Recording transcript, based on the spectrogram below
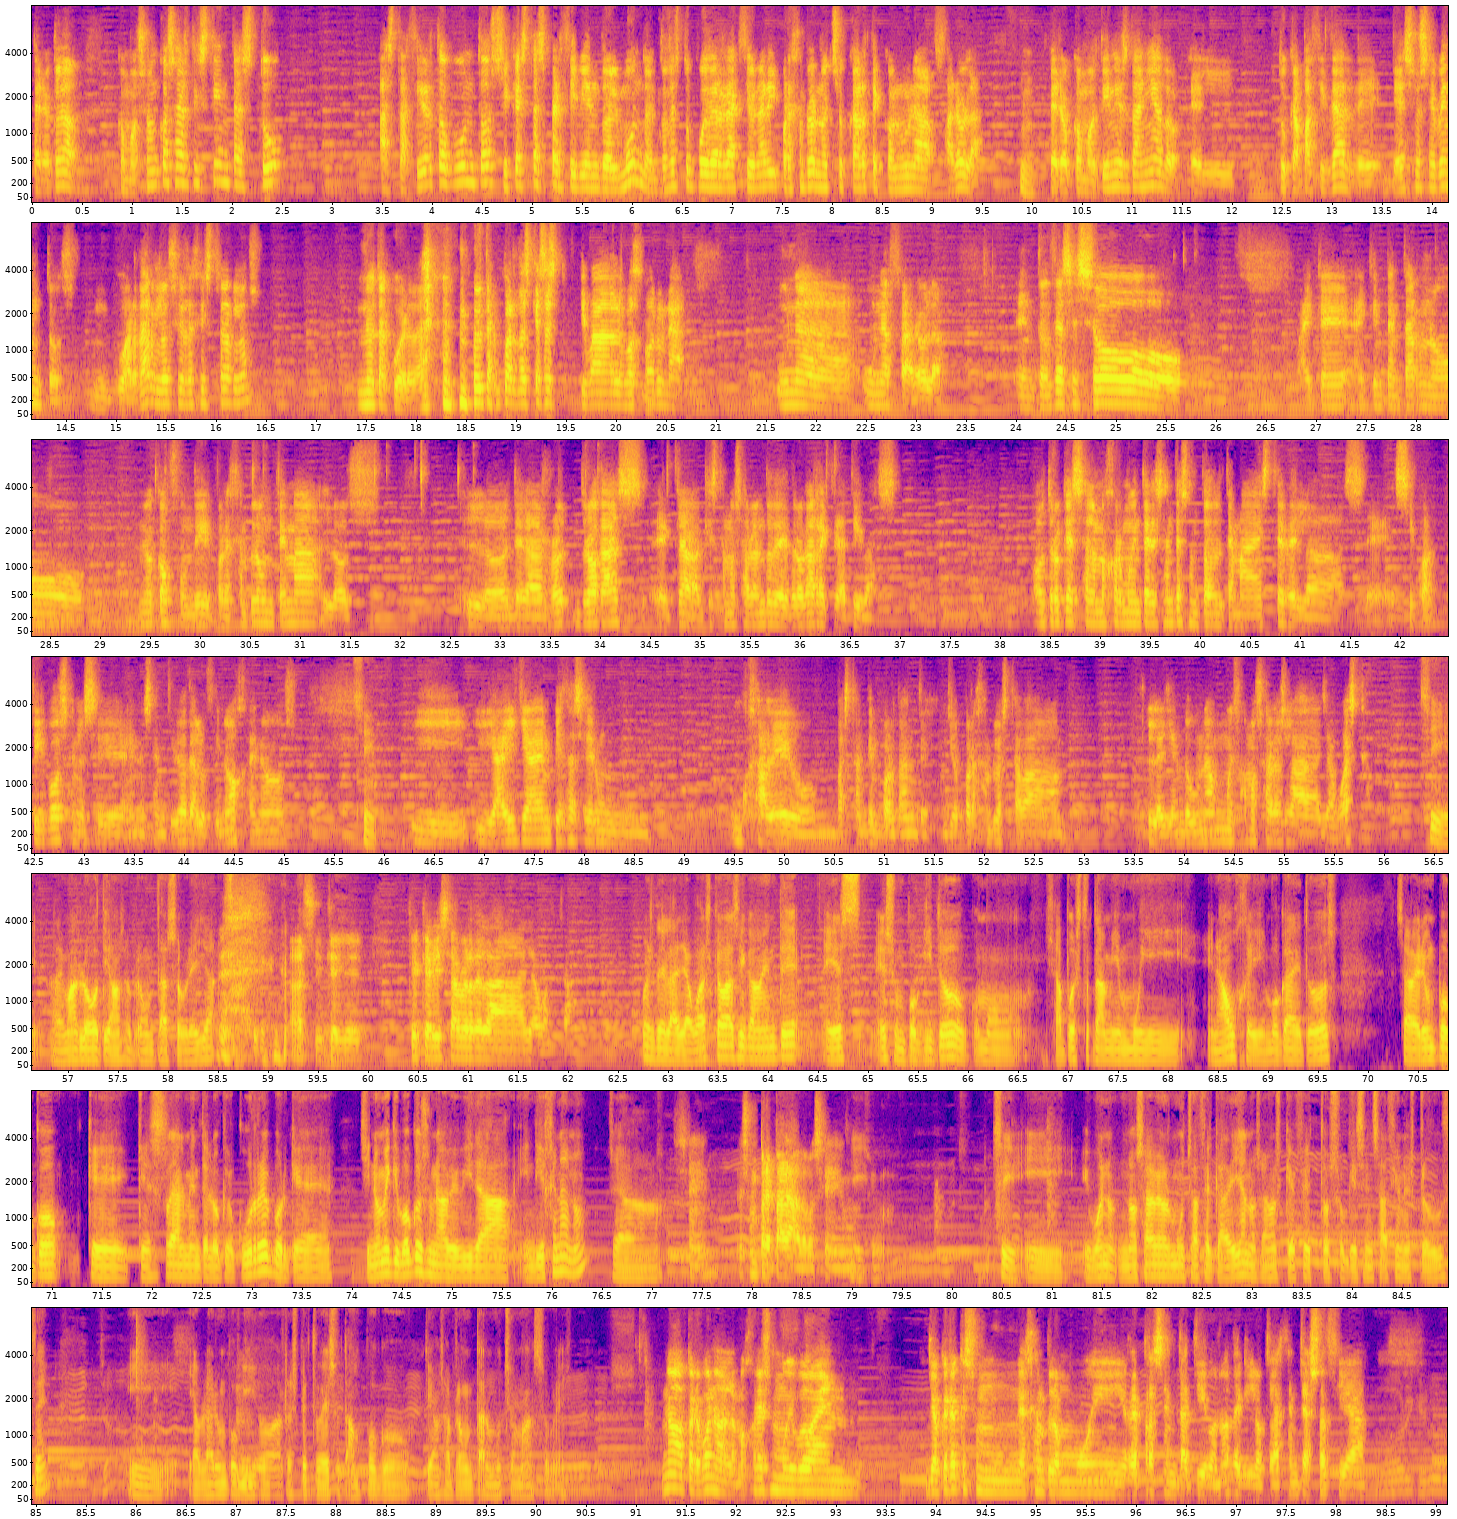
Pero claro, como son cosas distintas, tú hasta cierto punto sí que estás percibiendo el mundo. Entonces tú puedes reaccionar y, por ejemplo, no chocarte con una farola. Hmm. Pero como tienes dañado el, tu capacidad de, de, esos eventos, guardarlos y registrarlos, no te acuerdas. no te acuerdas que se esquiva a lo mejor una, una, una farola. Entonces eso hay que, hay que intentar no, no confundir. Por ejemplo, un tema, los, lo de las drogas, eh, claro, aquí estamos hablando de drogas recreativas. Otro que es a lo mejor muy interesante son todo el tema este de los eh, psicoactivos en el, en el, sentido de alucinógenos. Sí. Y, y, ahí ya empieza a ser un, un jaleo bastante importante. Yo, por ejemplo, estaba leyendo una muy famosa, ahora es la ayahuasca. Sí, además luego te íbamos a preguntar sobre ella. Así que, ¿qué queréis saber de la ayahuasca? Pues de la ayahuasca básicamente es, es un poquito como se ha puesto también muy en auge y en boca de todos, saber un poco qué, qué es realmente lo que ocurre, porque si no me equivoco es una bebida indígena, ¿no? O sea... Sí, es un preparado, sí. Sí, sí y, y, bueno, no sabemos mucho acerca de ella, no sabemos qué efectos o qué sensaciones produce y, y hablar un poquillo al respecto de eso. Tampoco te vamos a preguntar mucho más sobre ello. No, pero bueno, a lo mejor es muy buen. Yo creo que es un ejemplo muy representativo ¿no? de lo que la gente asocia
